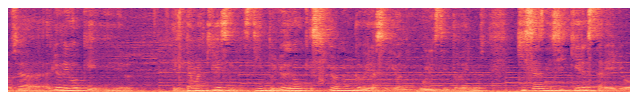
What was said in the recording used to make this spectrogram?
O sea, yo digo que el, tema aquí es el instinto. Yo digo que si yo nunca hubiera seguido ningún instinto de ellos, quizás ni siquiera estaré yo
